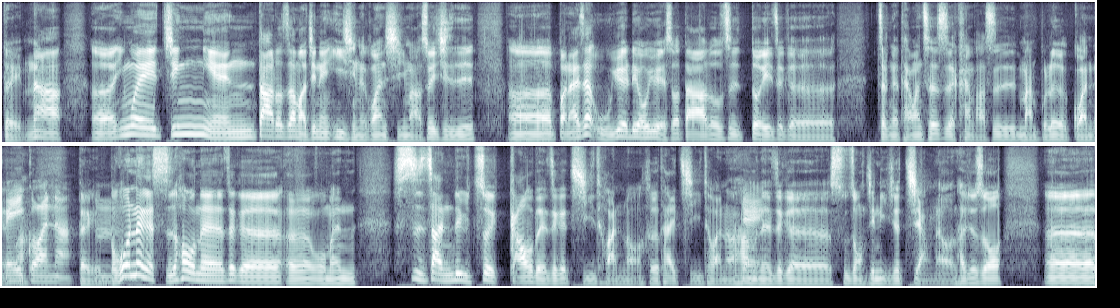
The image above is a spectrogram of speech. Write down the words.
对，那呃，因为今年大家都知道嘛，今年疫情的关系嘛，所以其实呃，本来在五月六月的时候，大家都是对这个。整个台湾车市的看法是蛮不乐观的，悲观啊。对，不过那个时候呢，这个呃，我们市占率最高的这个集团哦，和泰集团哦，他们的这个苏总经理就讲了，他就说，呃，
